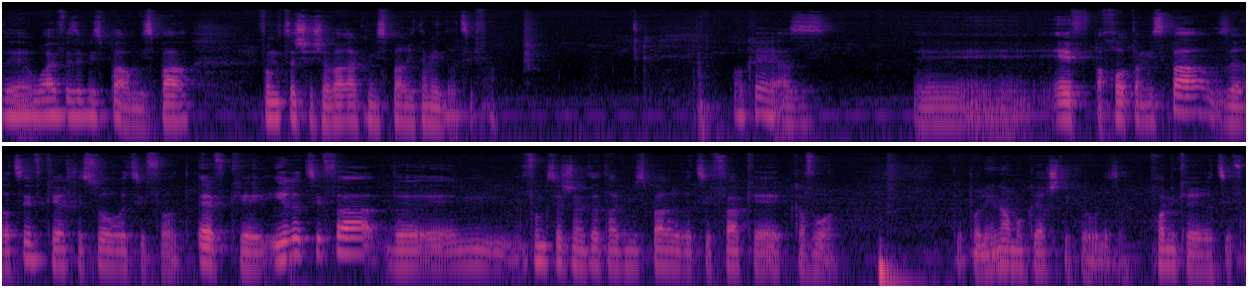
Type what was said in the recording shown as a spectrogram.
ו-y זה מספר. מספר, פונקציה ששווה רק מספר היא תמיד רציפה. אוקיי, אז f פחות המספר זה רציף כחיסור רציפות. f כאי רציפה ופונקציה שנותנת רק מספר היא רציפה כקבוע. כפולינום או כאיך שתקראו לזה. בכל מקרה היא רציפה.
